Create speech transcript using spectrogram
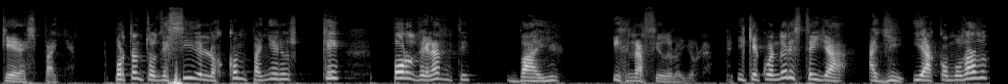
que era España. Por tanto, deciden los compañeros que por delante va a ir Ignacio de Loyola. Y que cuando él esté ya allí y acomodado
